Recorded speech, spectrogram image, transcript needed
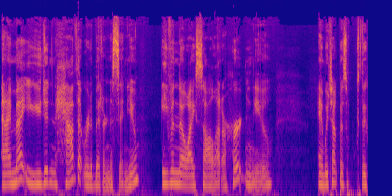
and I met you, you didn't have that root of bitterness in you, even though I saw a lot of hurt in you. And we talked about this,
